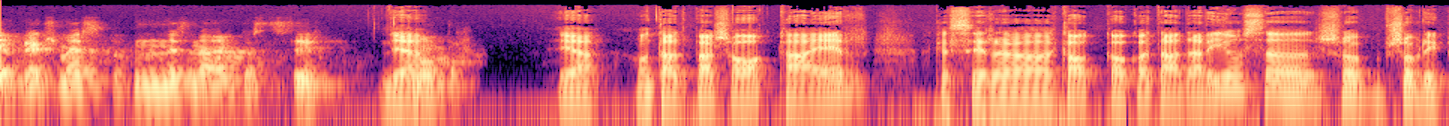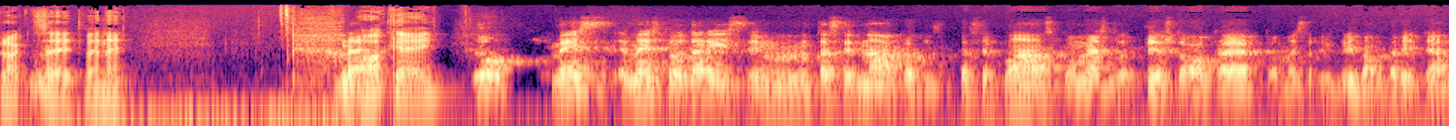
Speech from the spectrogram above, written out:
Iepriekš mēs pat nezinājām, kas tas ir. Jā, nu, jā. un tāda paša OKR, kas ir kaut, kaut ko tādu arī jūs šo, šobrīd praktizējat, ne. vai ne? Nē. Okay. Nu, mēs, mēs to darīsim. Tas ir nākotnes, tas ir plāns, ko mēs to, tieši to OKR to mēs arī gribam darīt. Jā.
